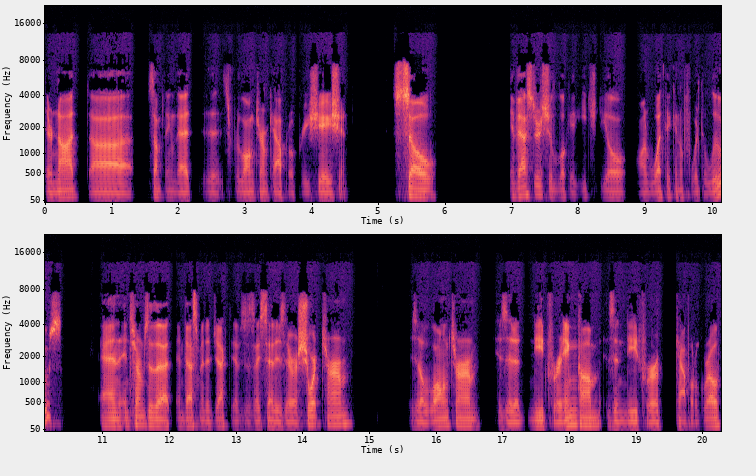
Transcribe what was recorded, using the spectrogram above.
They're not uh, something that is for long term capital appreciation. So investors should look at each deal on what they can afford to lose. And in terms of the investment objectives, as I said, is there a short term? Is it a long term? Is it a need for income? Is it a need for capital growth?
